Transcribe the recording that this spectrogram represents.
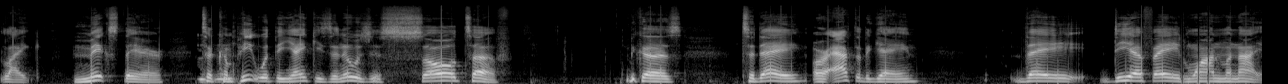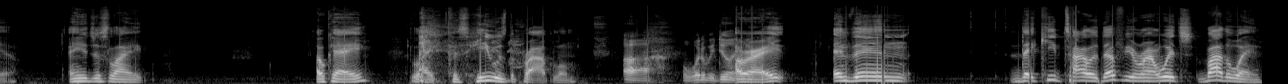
like mix there to mm-hmm. compete with the Yankees and it was just so tough because today or after the game they DFA'd Juan Minaya and you're just like okay like cuz he was the problem uh what are we doing all here? right and then they keep Tyler Duffey around which by the way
